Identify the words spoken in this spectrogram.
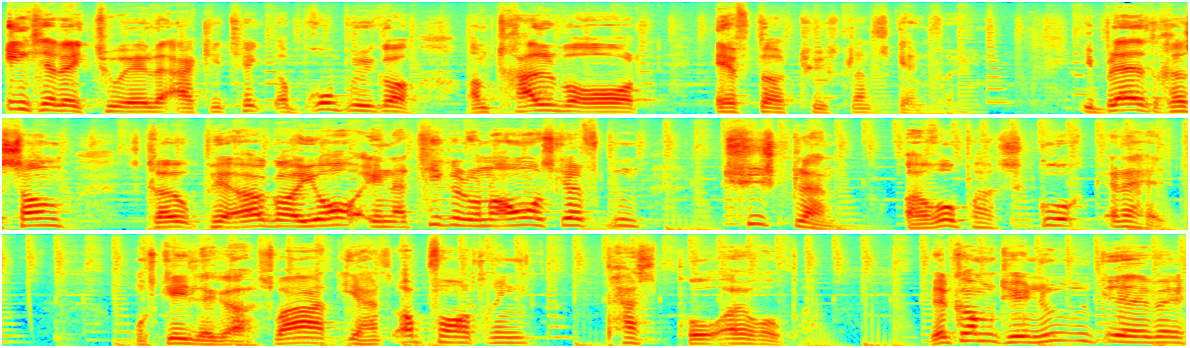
intellektuelle arkitekt og brobygger om 30 år efter Tysklands genforening. I bladet Raison skrev Per Ørgaard i år en artikel under overskriften Tyskland, Europas skurk eller held. Måske ligger svaret i hans opfordring Pas på Europa. Velkommen til en udgave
